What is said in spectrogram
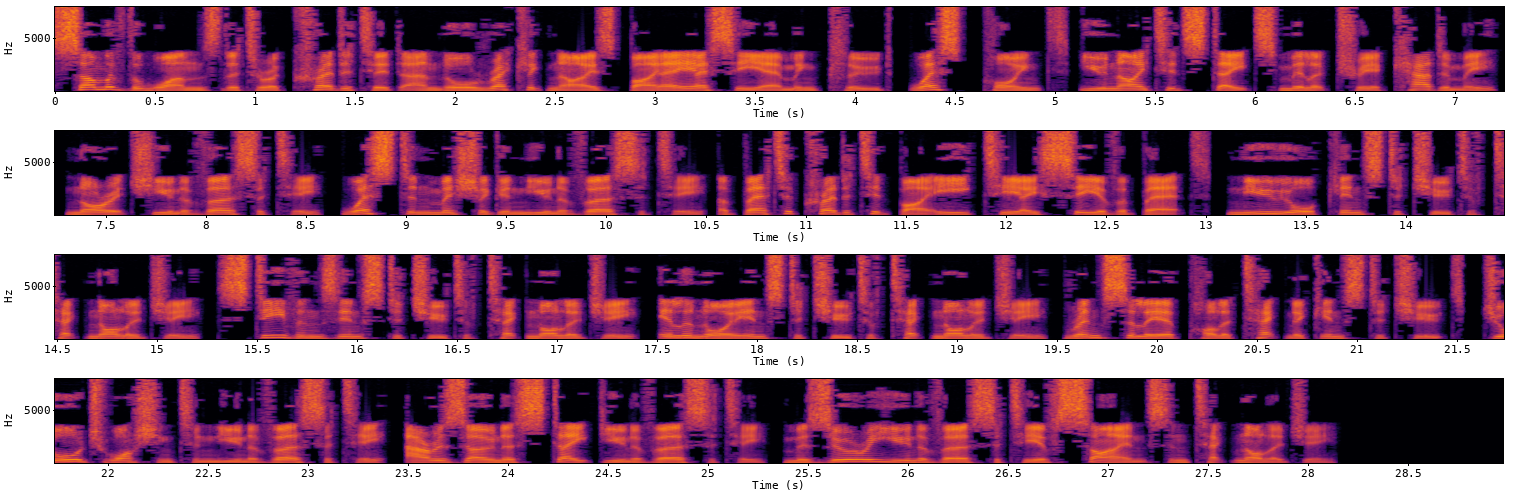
Some of the ones that are accredited and or recognized by ASEM include, West Point United States Military Academy, Norwich University, Western Michigan University ABET accredited by ETAC of ABET, New York Institute of Technology, Stevens Institute of Technology, Illinois Institute of Technology, Rensselaer Polytechnic Institute, George Washington University, Arizona State University, Missouri University of Science and Technology.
